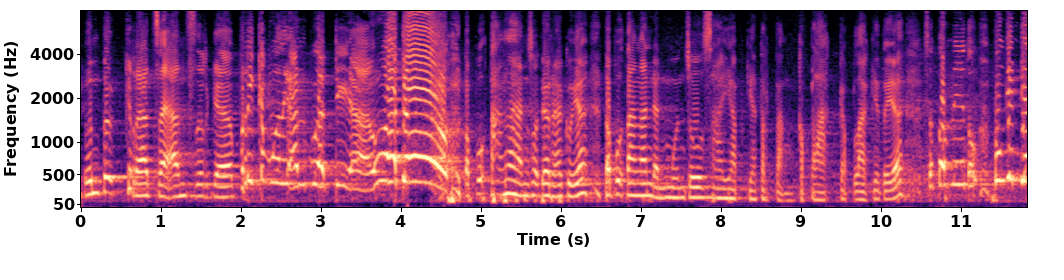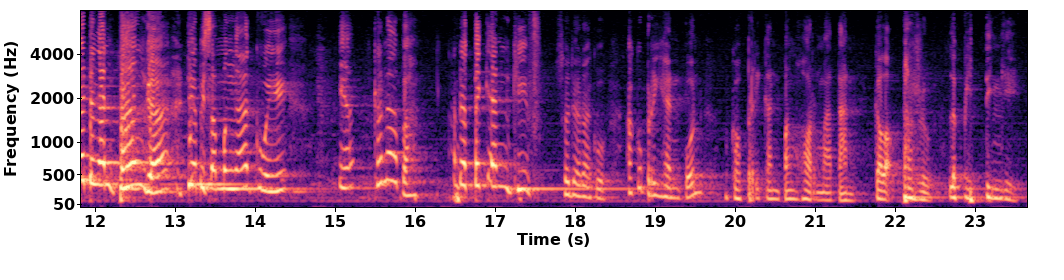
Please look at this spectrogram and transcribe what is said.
untuk kerajaan surga. Beri kemuliaan buat dia. Waduh, tepuk tangan saudaraku ya, tepuk tangan dan muncul sayap dia terbang keplak keplak gitu ya. Seperti itu. Mungkin dia dengan bangga dia bisa mengakui ya, kenapa? Ada take and give, saudaraku. Aku beri handphone, kau berikan penghormatan. Kalau perlu lebih tinggi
